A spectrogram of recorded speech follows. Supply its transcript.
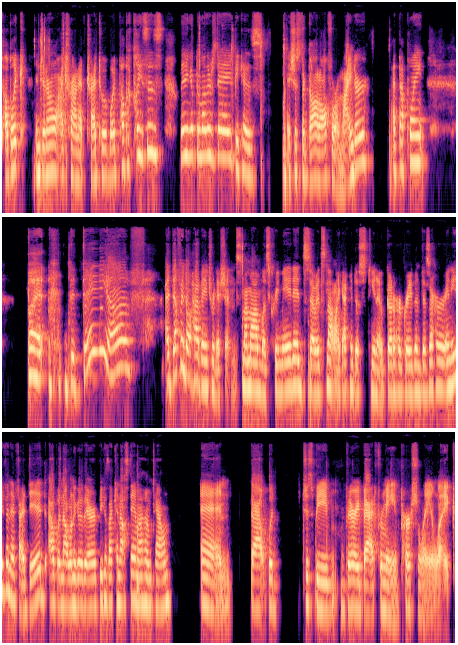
public in general. I try I've tried to avoid public places leading up to Mother's Day because it's just a god awful reminder at that point. But the day of, I definitely don't have any traditions. My mom was cremated, so it's not like I can just, you know, go to her grave and visit her. And even if I did, I would not want to go there because I cannot stay in my hometown. And that would just be very bad for me personally. Like,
